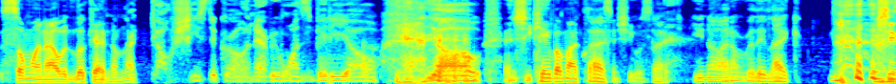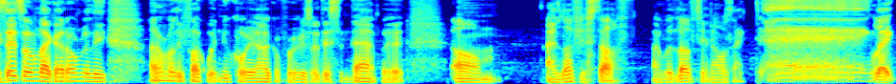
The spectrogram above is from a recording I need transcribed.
someone I would look at and I'm like, yo, she's the girl in everyone's video. Yeah. Yo. And she came by my class and she was like, you know, I don't really like she said something like, I don't really I don't really fuck with new choreographers or this and that, but um I love your stuff. I would love to. And I was like, dang, like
